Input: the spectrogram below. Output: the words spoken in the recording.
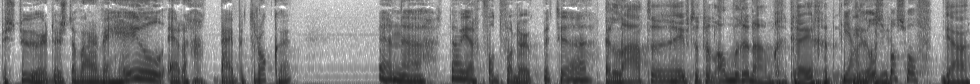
bestuur. Dus daar waren we heel erg bij betrokken. En eh, nou ja, ik vond het wel leuk. Met, eh, En later heeft het een andere naam gekregen. ja. Ja,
